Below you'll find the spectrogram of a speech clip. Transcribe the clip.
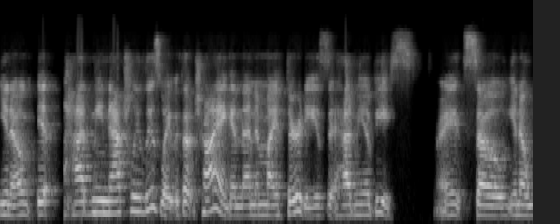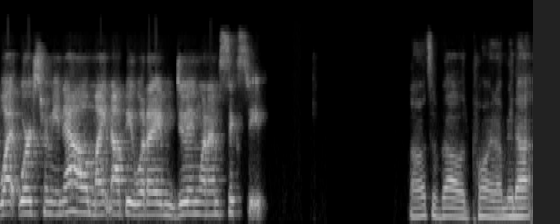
you know, it had me naturally lose weight without trying. And then in my 30s, it had me obese, right? So, you know, what works for me now might not be what I'm doing when I'm 60. No, it's a valid point. I mean, I,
